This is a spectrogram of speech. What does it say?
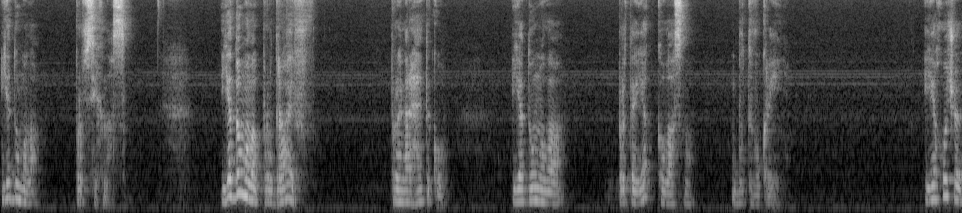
Я думала про всіх нас. Я думала про драйв, про енергетику. Я думала про те, як класно бути в Україні. І я хочу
